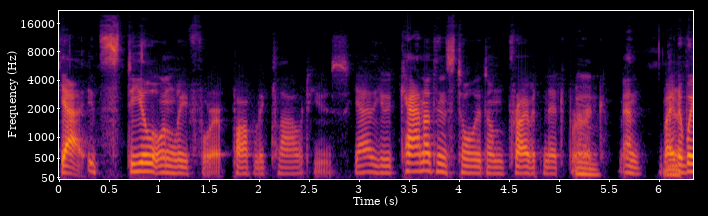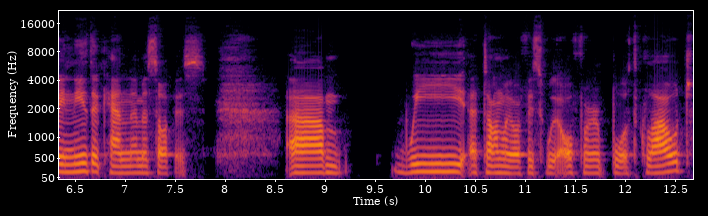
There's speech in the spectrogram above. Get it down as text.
yeah, it's still only for public cloud use. Yeah, you cannot install it on private network. Mm. And by yeah. the way, neither can MS Office. Um, we at OnlyOffice we offer both cloud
